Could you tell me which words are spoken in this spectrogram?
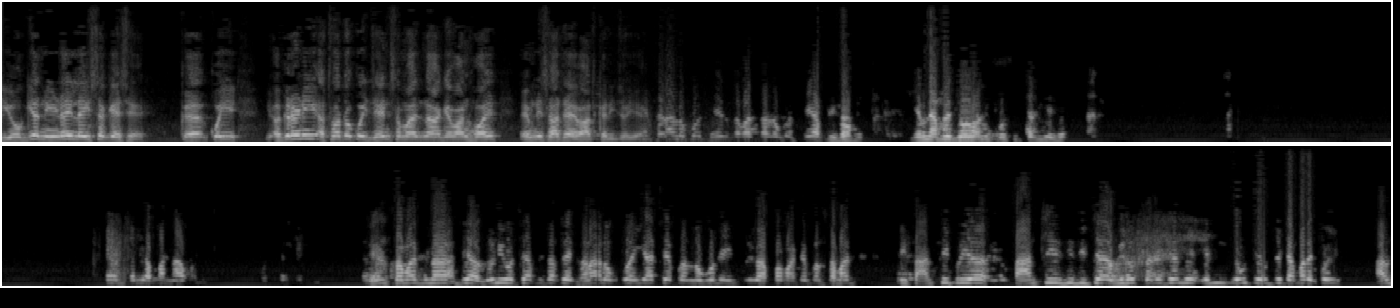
યોગ્ય નિર્ણય લઈ શકે છે? કે કોઈ અગ્રણી અથવા તો કોઈ જૈન સમાજના આગેવાન હોય એમની સાથે વાત કરી જોઈએ. ઘણા લોકો જૈન સમાજના લોકો છે આપણી સાથે. જેમને આપણે જોડવાની કોશિશ કરીએ છીએ. જૈન સમાજના જે અગ્રણીઓ છે આપણી સાથે ઘણા લોકો અહીંયા છે પણ લોકોને ઇન્ટરવ્યુ આપવા માટે પણ સમાજ એ શાંતિપ્રિય, શાંતિથી રીતે વિરોધ કરે છે અને એવું કેવું છે કે અમારે કોઈ હાલ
